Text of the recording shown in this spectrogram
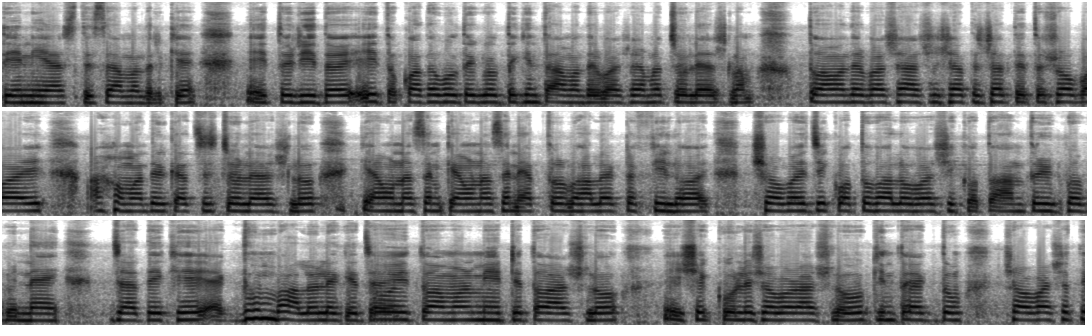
দিয়ে নিয়ে আসতেছে আমাদেরকে। এই তো হৃদয়, এই তো কথা বলতে বলতে কিন্তু আমাদের বাসায় আমরা চলে আসলাম। তো আমাদের বাসায় আসার সাথে সাথে তো সবাই আমাদের কাছে চলে আসলো। কেমন আছেন কেমন আছেন? এত ভালো একটা ফিল হয়। সবাই যে কত ভালোবাসি, কত আন্তরিকভাবে নেয়, যা দেখে একদম ভালো লেগে যায়। ওই তো আমার মেয়েটে তো আসলো, এসে কোলে সবার আসলো। কিন্তু একদম সবার সাথে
